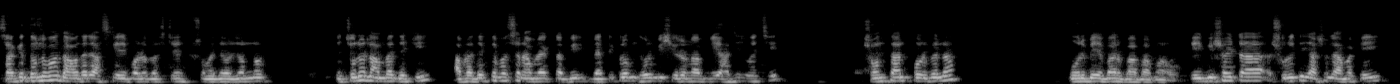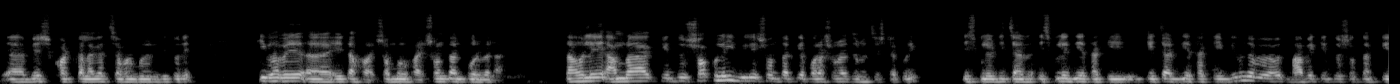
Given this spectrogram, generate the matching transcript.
স্যারকে ধন্যবাদ আমাদের আজকের এই পডকাস্টে সময় দেওয়ার জন্য। তো চলুন আমরা দেখি আপনারা দেখতে পাচ্ছেন আমরা একটা ব্যতিক্রম ধর্মী শিরোনাম নিয়ে হাজির হয়েছি। সন্তান পড়বে না পড়বে এবার বাবা মাও এই বিষয়টা শুরুতেই আসলে আমাকেই বেশ খটকা লাগাচ্ছে আমার মনের ভিতরে। কীভাবে এটা হয়, সম্ভব হয়, সন্তান পড়বে না। তাহলে আমরা কিন্তু সকলেই মিলে সন্তানকে পড়াশোনার জন্য চেষ্টা করি। স্কুলে টিচার স্কুলে দিয়ে থাকি টিচার দিয়ে থাকি, বিভিন্ন ভাবে কিন্তু সন্তানকে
